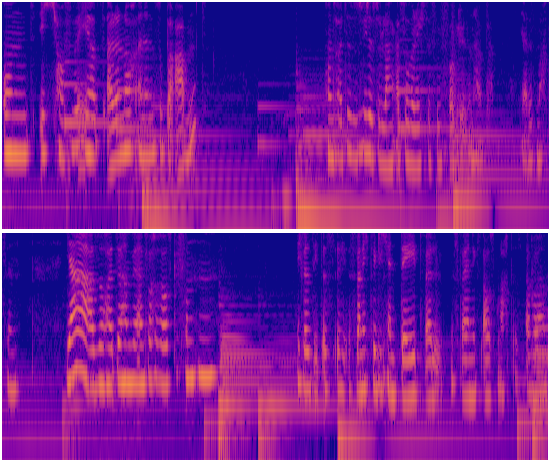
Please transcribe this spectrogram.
Und ich hoffe, ihr habt alle noch einen super Abend. Und heute ist es wieder so lang. Achso, weil ich so viel vorgelesen habe. Ja, das macht Sinn. Ja, also heute haben wir einfach herausgefunden. Ich weiß nicht, es, es war nicht wirklich ein Date, weil es war ja nichts Ausgemachtes. Aber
